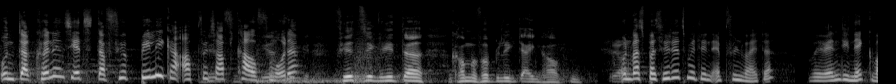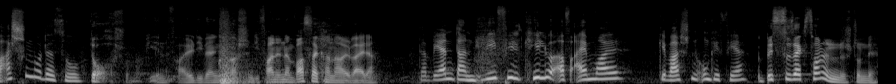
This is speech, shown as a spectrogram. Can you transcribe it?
Und da können Sie jetzt dafür billiger Apfelsaft kaufen, oder? 40 Liter kann man verbilligt einkaufen. Und was passiert jetzt mit den Äpfeln weiter? Werden die nicht waschen oder so? Doch, schon auf jeden Fall. Die werden gewaschen. Die fahren in einem Wasserkanal weiter. Da werden dann wie viel Kilo auf einmal gewaschen ungefähr? Bis zu sechs Tonnen in der Stunde.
